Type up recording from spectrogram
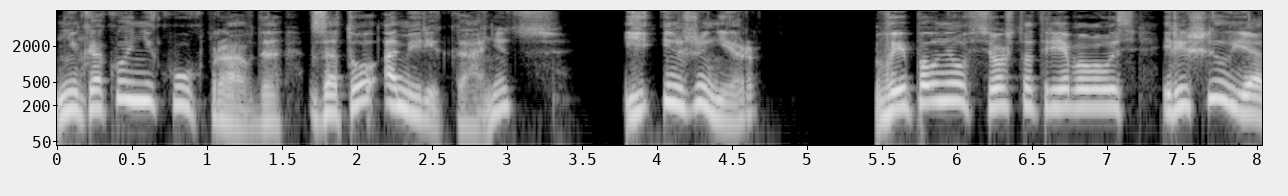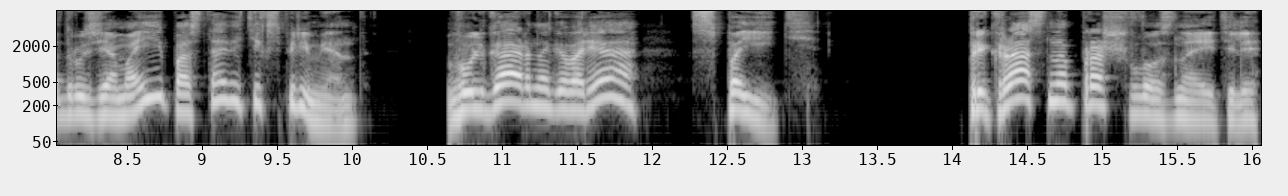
Никакой не кук, правда, зато американец и инженер. Выполнил все, что требовалось, и решил я, друзья мои, поставить эксперимент. Вульгарно говоря, споить. Прекрасно прошло, знаете ли.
